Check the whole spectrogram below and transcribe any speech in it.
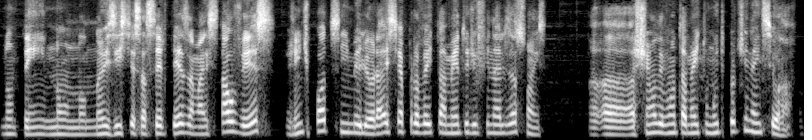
não tem, não, não, não existe essa certeza, mas talvez a gente pode sim melhorar esse aproveitamento de finalizações. Uh, achei um levantamento muito pertinente, seu Rafa.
